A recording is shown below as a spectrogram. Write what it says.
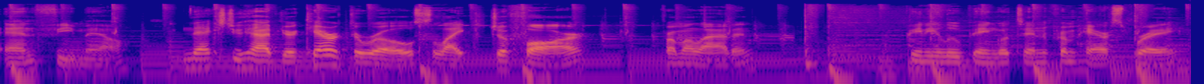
and female. Next, you have your character roles like Jafar from Aladdin, Penny Lou Pingleton from Hairspray,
